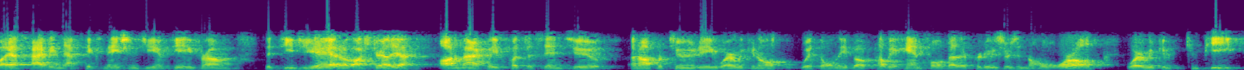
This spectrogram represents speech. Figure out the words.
By us having that PIC/S nation GMP from the TGA out of Australia automatically puts us into an opportunity where we can, with only about probably a handful of other producers in the whole world, where we can compete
